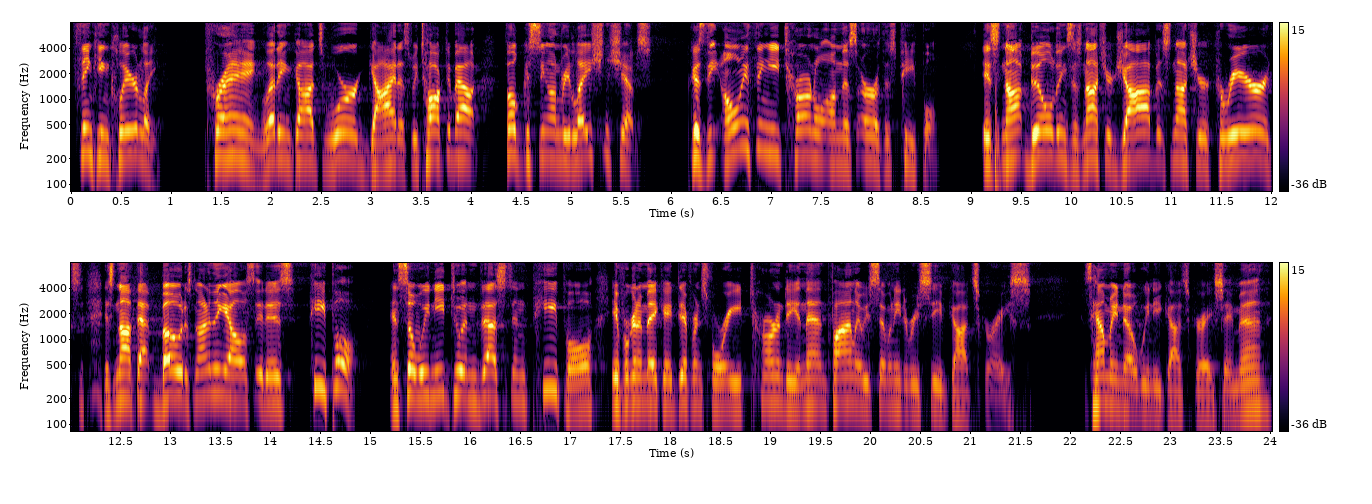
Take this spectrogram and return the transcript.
thinking clearly. Praying, letting God's word guide us. We talked about focusing on relationships because the only thing eternal on this earth is people. It's not buildings, it's not your job, it's not your career, it's, it's not that boat, it's not anything else, it is people. And so we need to invest in people if we're going to make a difference for eternity. And then finally, we said we need to receive God's grace. Because how many know we need God's grace? Amen?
